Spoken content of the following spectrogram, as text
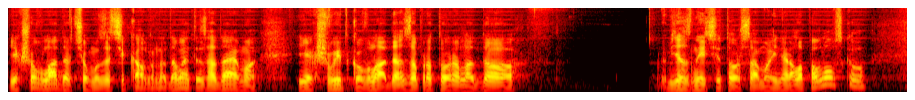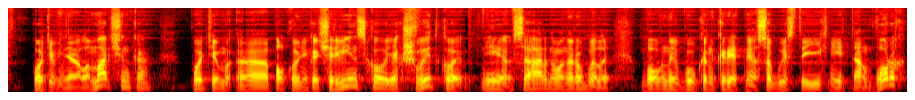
якщо влада в цьому зацікавлена. Давайте згадаємо, як швидко влада запроторила до в'язниці того ж самого генерала Павловського, потім генерала Марченка, потім е, полковника Червінського, як швидко і все гарно вони робили. Бо в них був конкретний особистий їхній там ворог,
